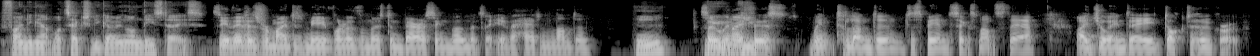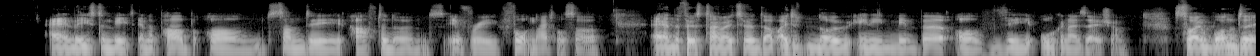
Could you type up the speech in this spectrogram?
finding out what's actually going on these days. See, that has reminded me of one of the most embarrassing moments I ever had in London. Hmm? So You- when I you- first went to London to spend six months there, I joined a Doctor Who group, and they used to meet in a pub on Sunday afternoons every fortnight or so. And the first time I turned up, I didn't know any member of the organisation. So I wander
